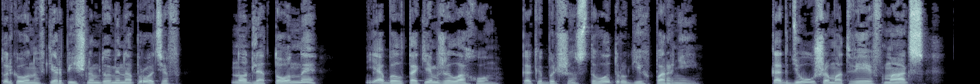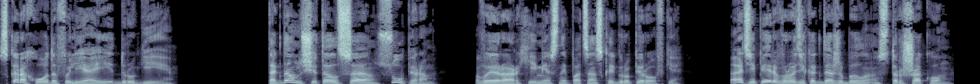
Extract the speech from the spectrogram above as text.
только он в кирпичном доме напротив. Но для Тонны я был таким же лохом, как и большинство других парней. Как Дюша, Матвеев, Макс, Скороходов, Илья и другие. Тогда он считался супером в иерархии местной пацанской группировки, а теперь вроде как даже был старшаком.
